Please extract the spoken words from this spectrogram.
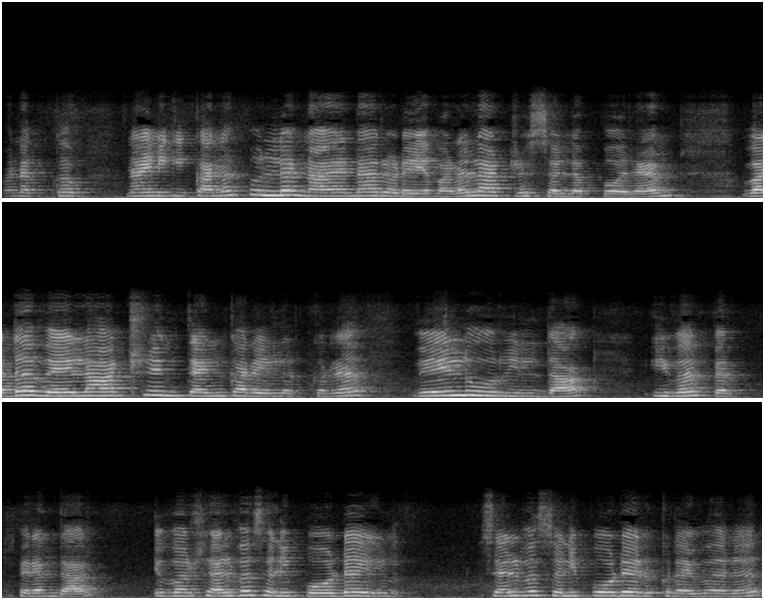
வணக்கம். நான் இன்னைக்கு கணப்புள்ள நாயனாருடைய வரலாற்றை சொல்ல போகிறேன் வட வேளாற்றின் தென்கரையில் இருக்கிற வேலூரில் தான் இவர் பிற- பிறந்தார். இவர் செல்வ செழிப்போடு செல்வ செழிப்போடு இருக்கிற இவர்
